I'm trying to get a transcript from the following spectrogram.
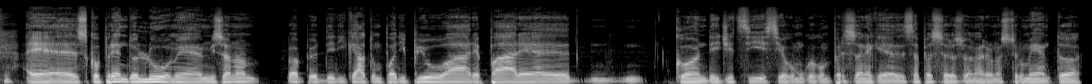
E scoprendo il lume mi sono proprio dedicato un po' di più a repare mh, con dei jazzisti o comunque con persone che sapessero suonare uno strumento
